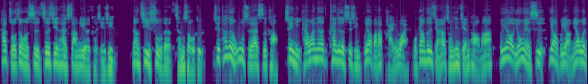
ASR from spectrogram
它着重的是资金和商业的可行性。让技术的成熟度，所以他都很务实来思考。所以你台湾呢，看这个事情不要把它排外。我刚刚不是讲要重新检讨吗？不要永远是要不要，你要问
